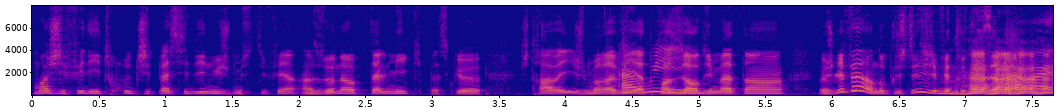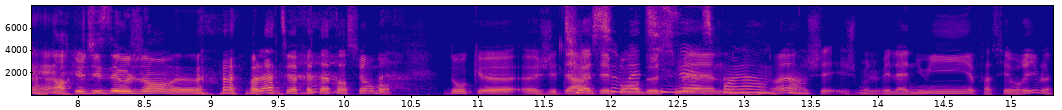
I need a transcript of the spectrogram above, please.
Moi, j'ai fait des trucs, j'ai passé des nuits, je me suis fait un zona ophtalmique parce que je travaillais, je me réveillais Ah à oui. 3 heures du matin. Ben, je l'ai fait, hein, donc je te dis, j'ai fait toutes les erreurs. Ah ouais. Alors que je disais aux gens, euh, voilà, tu as fait attention. Bon, donc euh, j'étais arrêté pendant deux semaines. Voilà, je me levais la nuit, enfin c'est horrible.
